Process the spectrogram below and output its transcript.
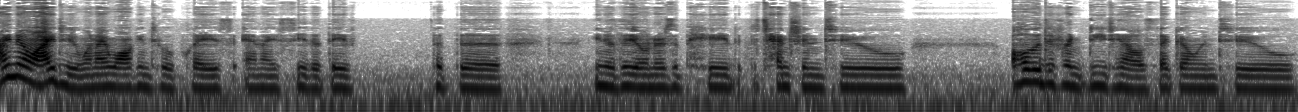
I know I do when I walk into a place and I see that they've that the you know the owners have paid attention to all the different details that go into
